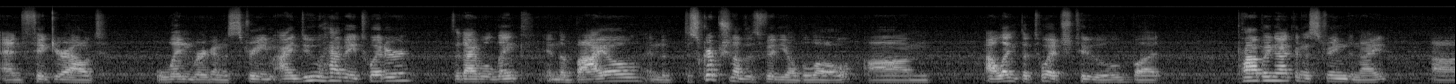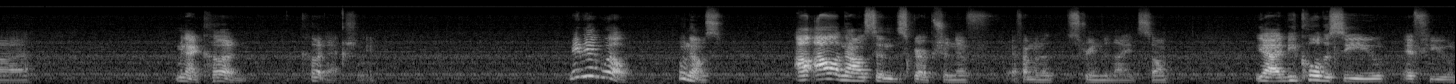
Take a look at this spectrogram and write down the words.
and figure out when we're going to stream. I do have a Twitter that I will link in the bio and the description of this video below. Um, I'll link the Twitch too, but probably not going to stream tonight. Uh, I mean, I could. I could, actually. Maybe I will. Who knows? I'll, I'll announce in the description if, if I'm going to stream tonight, so... Yeah, it'd be cool to see you if you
